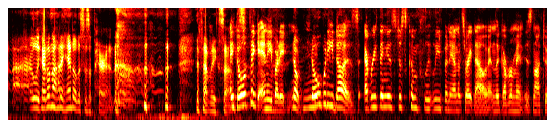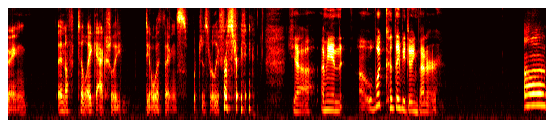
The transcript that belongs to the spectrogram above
I, like I don't know how to handle this as a parent. if that makes sense. I don't think anybody, no, nobody does. Everything is just completely bananas right now, and the government is not doing enough to like actually deal with things, which is really frustrating. Yeah, I mean, uh, what could they be doing better? Uh,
